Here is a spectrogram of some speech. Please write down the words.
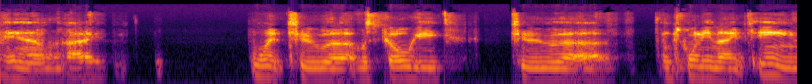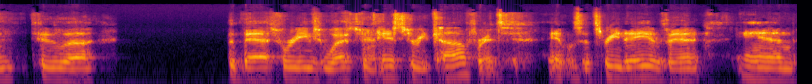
And I went to uh, Muskogee to uh, in 2019 to uh, the Bass Reeves Western History Conference. It was a three day event, and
